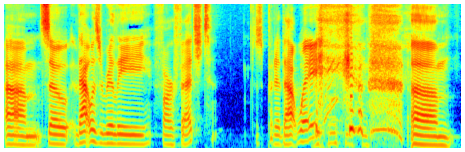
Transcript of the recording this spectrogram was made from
Um, so that was really far fetched. Just put it that way. um,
